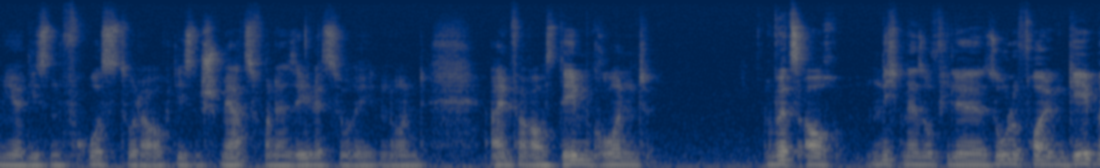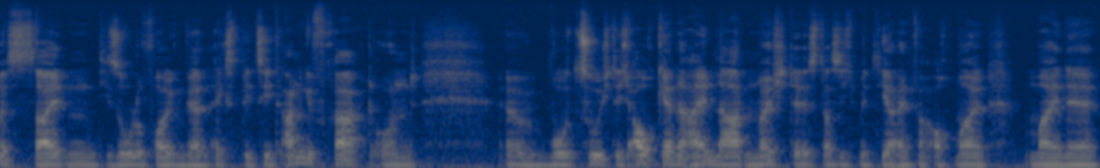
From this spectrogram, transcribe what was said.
mir diesen Frust oder auch diesen Schmerz von der Seele zu reden. Und einfach aus dem Grund wird es auch nicht mehr so viele Solo-Folgen geben, es sei denn, die Solo-Folgen werden explizit angefragt und äh, wozu ich dich auch gerne einladen möchte, ist, dass ich mit dir einfach auch mal meine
